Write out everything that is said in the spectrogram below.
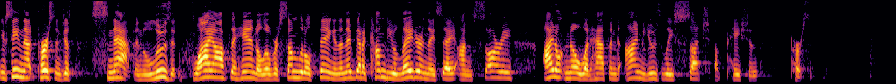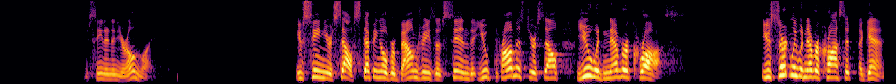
You've seen that person just snap and lose it, fly off the handle over some little thing, and then they've got to come to you later and they say, I'm sorry, I don't know what happened. I'm usually such a patient person. You've seen it in your own life. You've seen yourself stepping over boundaries of sin that you promised yourself you would never cross. You certainly would never cross it again.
